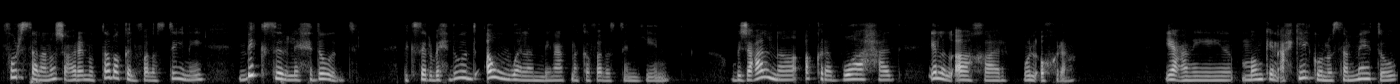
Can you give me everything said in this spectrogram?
فرصة لنشعر أنه الطبق الفلسطيني بيكسر الحدود بيكسر بحدود أولا بيناتنا كفلسطينيين وبيجعلنا أقرب واحد إلى الآخر والأخرى. يعني ممكن أحكي لكم إنه سميته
